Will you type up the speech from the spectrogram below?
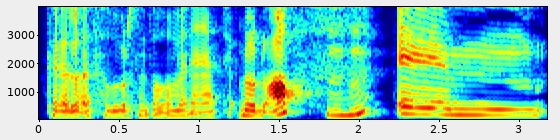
che è stato presentato a Venezia, bla bla. mhm. Ehm,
